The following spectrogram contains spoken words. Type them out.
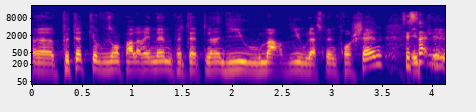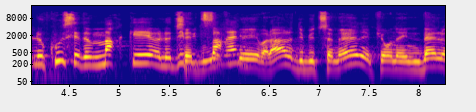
Euh, peut-être que vous en parlerez même peut-être lundi ou mardi ou la semaine prochaine. C'est ça. le coup, c'est de marquer le début de, de marquer, semaine. Voilà, le début de semaine. Et puis on a une belle,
